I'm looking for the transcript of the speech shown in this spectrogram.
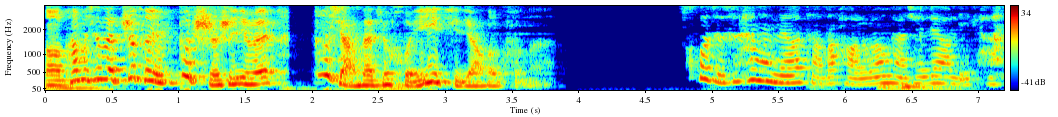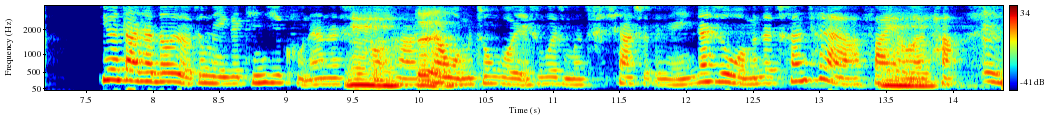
啊，他们现在之所以不吃，是因为不想再去回忆起这样的苦难。或者是他们没有找到好的办法去料理它，因为大家都有这么一个经济苦难的时候哈、像我们中国也是为什么吃下水的原因，但是我们的川菜啊发扬了它，嗯，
